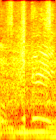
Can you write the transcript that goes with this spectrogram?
Eagles.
